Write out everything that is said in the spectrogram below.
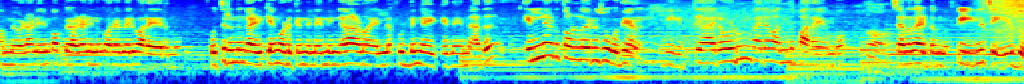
അമ്മയോടാണെങ്കിലും പപ്പയോടാണെങ്കിലും കുറെ പേര് പറയായിരുന്നു. കൊച്ചിനൊന്നും കഴിക്കാൻ കൊടുക്കുന്നില്ലേ? നിങ്ങളാണോ എല്ലാ ഫുഡും കഴിക്കുന്നതെന്ന്? അത് എല്ലായിടത്തും ഉള്ള ഒരു ചോദ്യമാണ്. വീട്ടുകാരോടും വരെ വന്ന് പറയുമ്പോൾ ചെറുതായിട്ടൊന്ന് ഫീൽ ചെയ്തു.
